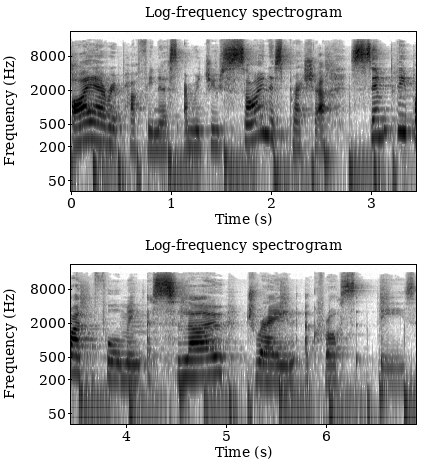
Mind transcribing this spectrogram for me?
eye area puffiness and reduce sinus pressure simply by performing a slow drain across these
